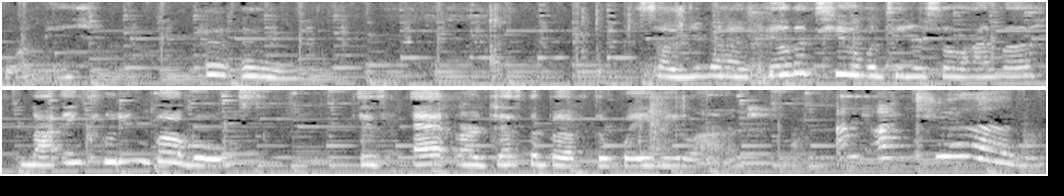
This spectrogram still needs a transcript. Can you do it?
for me. Mm-mm. So you're gonna fill the tube until your saliva, not including bubbles, is at or just above the wavy line. I, I can.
